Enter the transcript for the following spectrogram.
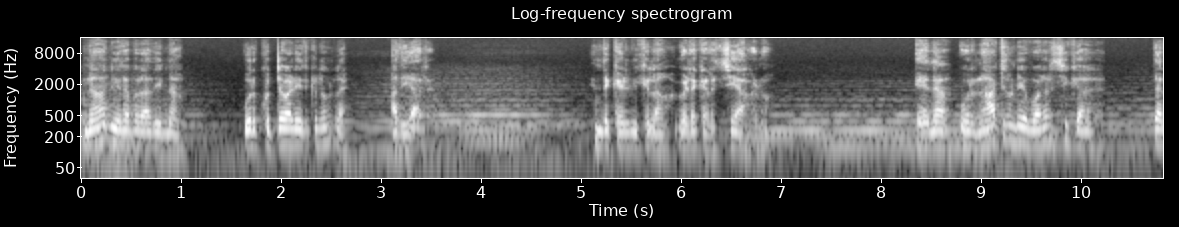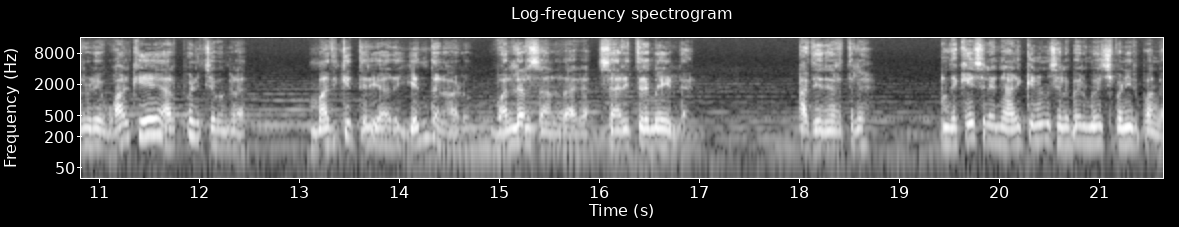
நான் நிரபராதின்னா ஒரு குற்றவாளி இருக்கணும்ல? அது யாரு? இந்த கேள்விக்கெல்லாம் விட கிடைச்சே ஆகணும். ஏன்னா ஒரு நாட்டினுடைய வளர்ச்சிக்காக தன்னுடைய வாழ்க்கையே அர்ப்பணிச்சவங்களை மதிக்க தெரியாத எந்த நாடும் வல்லரசானதாக சரித்திரமே இல்லை. அதே நேரத்தில் அந்த கேஸில் என்ன அழிக்கணும்னு சில பேர் முயற்சி பண்ணியிருப்பாங்க.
